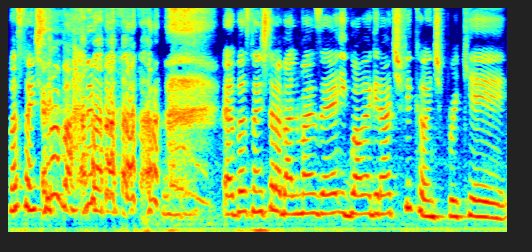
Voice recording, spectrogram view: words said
bastante trabalho. é bastante trabalho, mas é igual, é gratificante, porque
